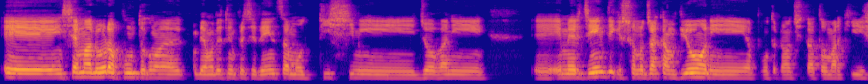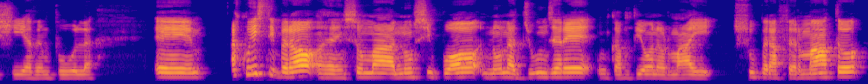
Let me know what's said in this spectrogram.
e insieme a loro, appunto, come abbiamo detto in precedenza, moltissimi giovani eh, emergenti che sono già campioni, appunto abbiamo citato Marchisci, Evenpool. E a questi però, eh, insomma, non si può non aggiungere un campione ormai super affermato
